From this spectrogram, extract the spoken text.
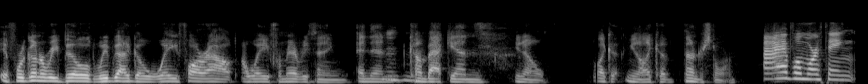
if we're going to rebuild, we've got to go way far out away from everything and then Mhm. come back in, you know, like a you know like a thunderstorm. I have one more thing,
